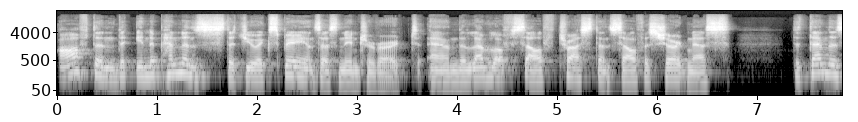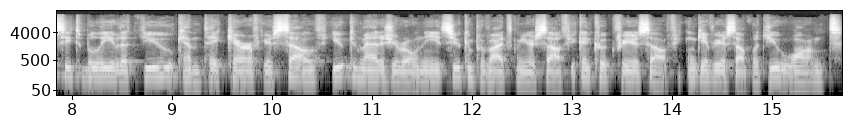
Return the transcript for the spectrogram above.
often the independence that you experience as an introvert and the level of self-trust and self-assuredness the tendency to believe that you can take care of yourself, you can manage your own needs, you can provide for yourself, you can cook for yourself, you can give yourself what you want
